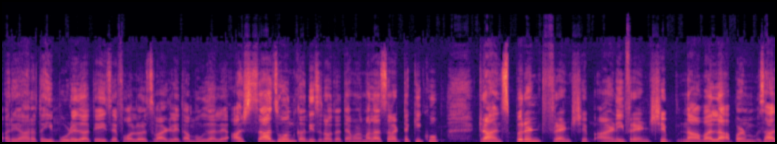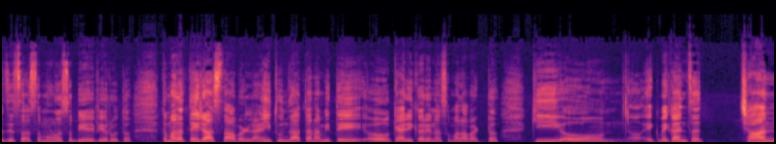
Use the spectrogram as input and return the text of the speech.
अरे यार आता ही पुढे जाते हिचे फॉलोअर्स वाढलेत अमुक झाले. असा झोन कधीच नव्हता. त्यामुळे मला असं वाटतं की खूप ट्रान्सपरंट फ्रेंडशिप आणि फ्रेंडशिप नावाला आपण साजेचं असं म्हणून असं बिहेवियर होतं. तर मला ते जास्त आवडलं आणि इथून जाताना मी ते कॅरी करेन असं मला वाटतं की एकमेकांचं छान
